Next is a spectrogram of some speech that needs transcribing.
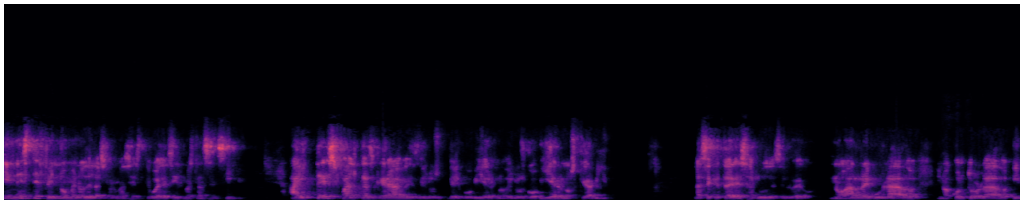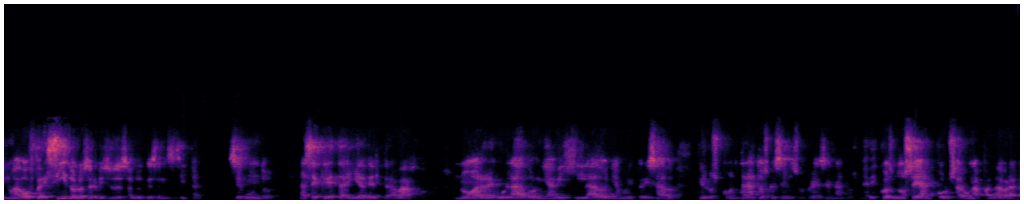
en este fenómeno de las farmacias, te voy a decir, no es tan sencillo. Hay tres faltas graves de los, del gobierno, de los gobiernos que ha habido. La Secretaría de Salud, desde luego, no ha regulado y no ha controlado y no ha ofrecido los servicios de salud que se necesitan. Segundo, la Secretaría del Trabajo no ha regulado, ni ha vigilado, ni ha monitorizado que los contratos que se les ofrecen a los médicos no sean, por usar una palabra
